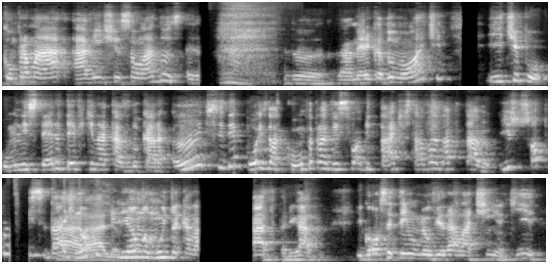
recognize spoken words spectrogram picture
comprar uma ave em extinção lá dos, eh, do- da América do Norte. E, tipo, o ministério teve que ir na casa do cara antes e depois da compra para ver se o habitat estava adaptável. Isso só por felicidade, não porque Caralho, ele ama muito aquela ave, tá ligado? Igual você tem o meu vira-latinha aqui,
